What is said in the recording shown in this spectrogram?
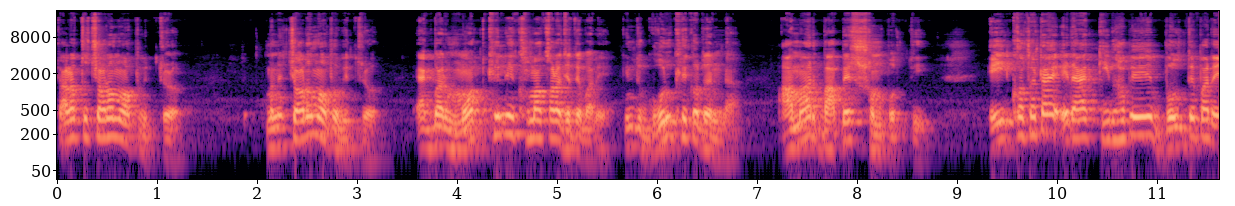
তারা তো চরম অপবিত্র। মানে চরম অপবিত্র। একবার মদ খেলে ক্ষমা করা যেতে পারে, কিন্তু গরু খেয়ে করেন না। আমার বাপের সম্পত্তি। এই কথাটা এরা কীভাবে বলতে পারে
